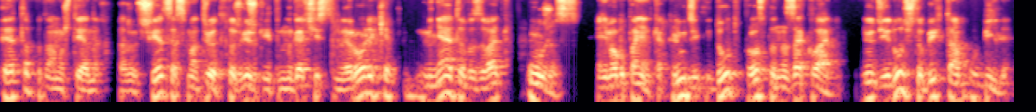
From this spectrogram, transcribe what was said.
это, потому что я нахожусь в Швеции, смотрю, это тоже вижу какие-то многочисленные ролики. Меня это вызывает ужас. Я не могу понять, как люди идут просто на заклане. Люди идут, чтобы их там убили.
